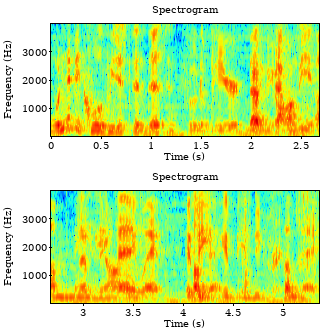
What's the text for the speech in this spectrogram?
wouldn't it be cool if we just did this and food appeared? That'd Like, be that awesome. would be That'd be amazing. awesome. Anyway, It'd someday. be, it'd, it'd be great. someday.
